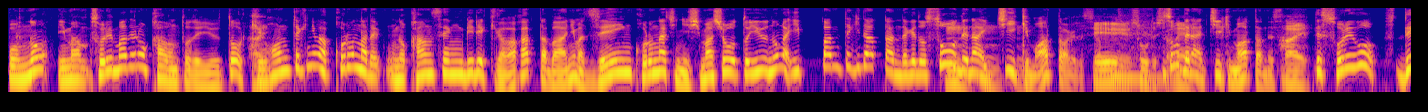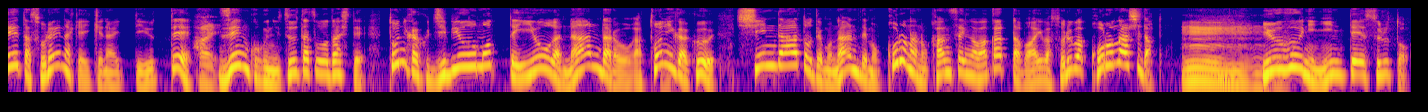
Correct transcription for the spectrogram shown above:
本の今それまでのカウントで言うと、はい基本的にはコロナでの感染履歴が分かった場合には全員コロナ死にしましょうというのが一般的だったんだけどそうでない地域もあったわけですよ。ええそうでしたね。そうでない地域もあったんです。はいで、それをデータ揃えなきゃいけないって言って、はい全国に通達を出して、とにかく持病を持っていようが何だろうが、とにかく死んだ後でも何でもコロナの感染が分かった場合は、それはコロナ死だと。いうふうに認定すると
